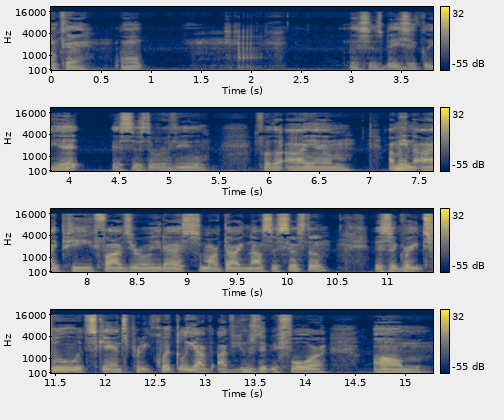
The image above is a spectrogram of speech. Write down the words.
Okay. Well, this is basically it. This is the review for the IM, I mean the IP508S Smart Diagnostic System. It's a great tool. It scans pretty quickly. I've, I've used it before. Um,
